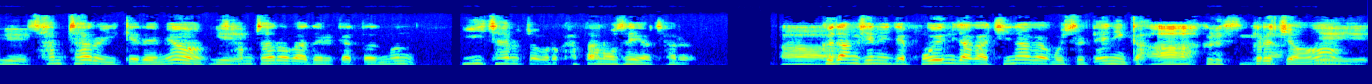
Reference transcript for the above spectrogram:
예, 3차로 있게 되면 예. 3차로가 될 것 같으면 2차로 쪽으로 갖다 놓으세요, 차를. 아, 그 당시는 이제 보행자가 지나가고 있을 때니까. 아, 그렇습니다. 그렇죠. 예, 예,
